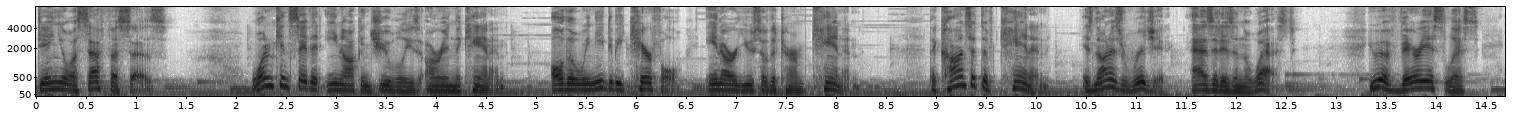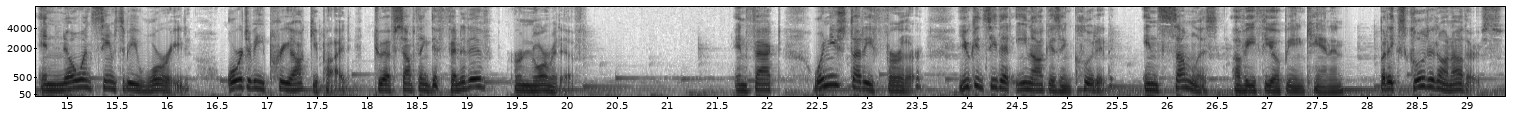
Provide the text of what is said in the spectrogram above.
Daniel Assefa says, One can say that Enoch and Jubilees are in the canon, although we need to be careful in our use of the term canon. The concept of canon is not as rigid as it is in the West. You have various lists, and no one seems to be worried or to be preoccupied to have something definitive or normative. In fact, when you study further, you can see that Enoch is included in some lists of Ethiopian canon, but excluded on others.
